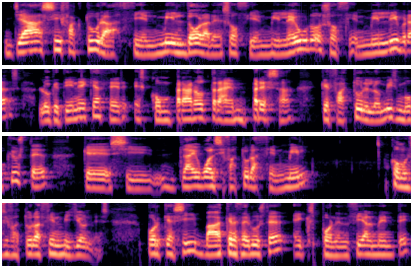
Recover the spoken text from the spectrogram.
ya si factura 100.000 dólares o 100.000 euros o 100.000 libras, lo que tiene que hacer es comprar otra empresa que facture lo mismo que usted, que si da igual si factura 100.000 como si factura 100 millones, porque así va a crecer usted exponencialmente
